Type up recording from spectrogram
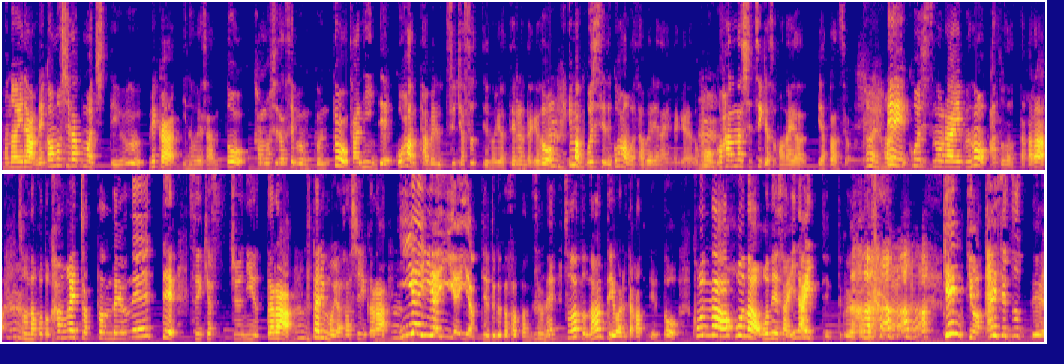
この間、メカモシダ小町っていう、メカ井上さんと、鴨志田セブンくんと3人でご飯食べるツイキャスっていうのをやってるんだけど、うん今ご時世でご飯は食べれないんだけれども、うん。ご飯なしツイキャスこの間やったんですよ。はいはい。で、後日のライブの後だったから、うん。そんなこと考えちゃったんだよねって、ツイキャス中に言ったら、うん二人も優しいから、うんいやいやいやいやって言ってくださったんですよね。その後なんて言われたかっていうと、こんなアホなお姉さんいないって言ってくれたんですよ。元気は大切って、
